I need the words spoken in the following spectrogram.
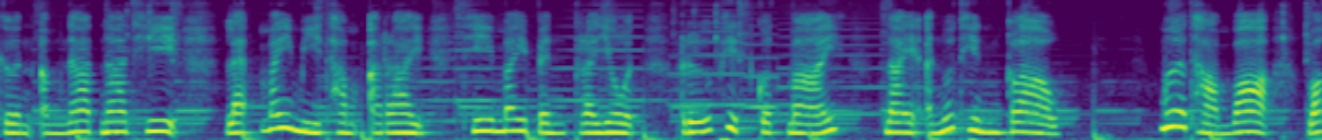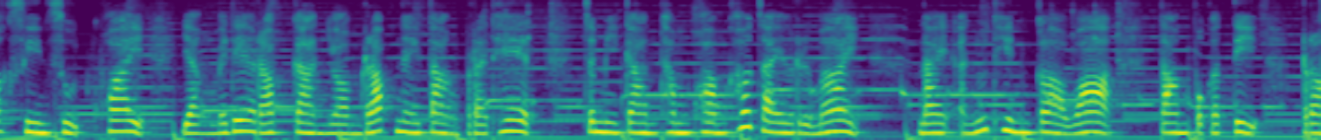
เกินอำนาจหน้าที่ และไม่มีทำอะไรที่ไม่เป็นประโยชน์ หรือผิดกฎหมาย ในอนุทินกล่าวเมื่อถามว่าวัคซีนสูตรไข้ยังไม่ได้รับการยอมรับในต่างประเทศ จะมีการทำความเข้าใจหรือไม่ นายอนุทินกล่าวว่า ตามปกติเรา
